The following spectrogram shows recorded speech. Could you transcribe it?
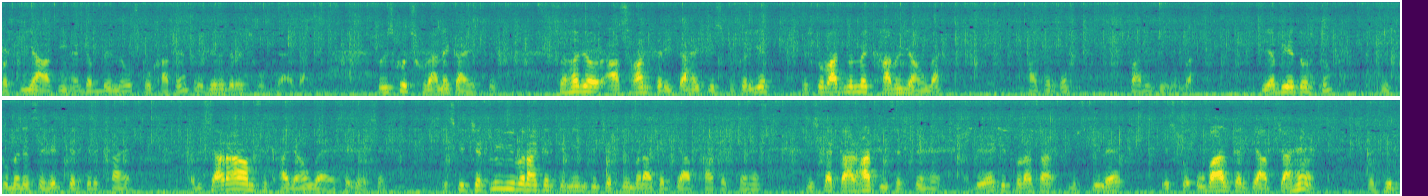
पत्तियाँ आती हैं डब्बे में, उसको खाते हैं तो धीरे धीरे छूट जाएगा। तो इसको छुड़ाने का एक सहज और आसान तरीका है कि इसको करिए। इसको बाद में मैं खा भी जाऊँगा, खा करके पानी पी लूँगा। ये भी है दोस्तों, इसको मैंने सहेज करके रखा है। और इसे आराम से खा जाऊँगा ऐसे जैसे। इसकी चटनी भी बना करके नीम की चटनी बना करके आप खा सकते हैं। इसका काढ़ा पी सकते हैं। ये है कि थोड़ा सा मुश्किल है। इसको उबाल करके आप चाहें तो फिर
